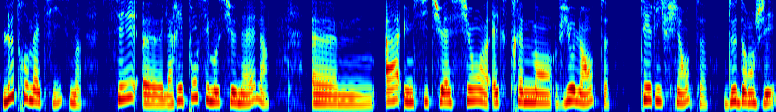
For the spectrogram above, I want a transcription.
le traumatisme, c'est la réponse émotionnelle à une situation extrêmement violente, terrifiante, de danger,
